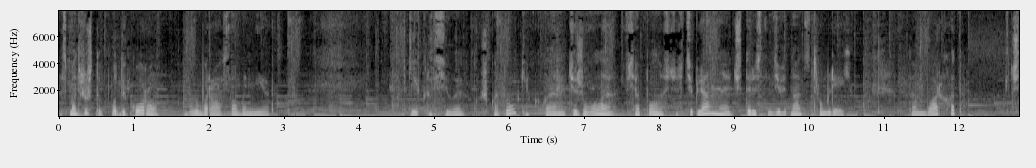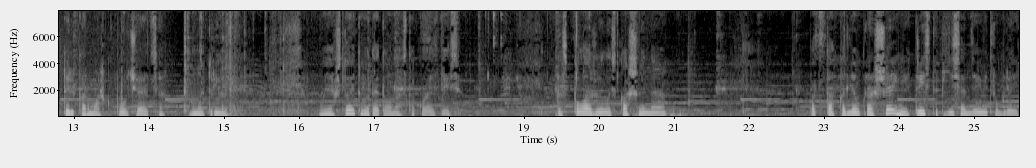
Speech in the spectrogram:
Я смотрю, что по декору выбора особо нет. Какие красивые шкатулки, какая она тяжелая, вся полностью стеклянная, 419 рублей. Там бархат, 4 кармашка получается внутри. Ой, а что это вот это у нас такое здесь? Расположилась кашиная. Подставка для украшений 359 рублей.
